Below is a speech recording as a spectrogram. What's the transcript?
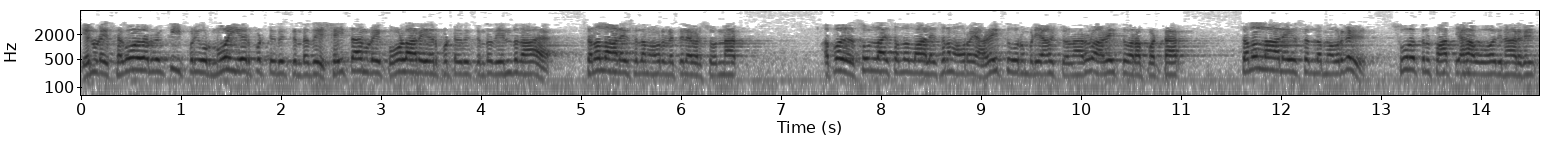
என்னுடைய சகோதரருக்கு இப்படி ஒரு நோய் ஏற்பட்டு இருக்கின்றது ஷைத்தானுடைய கோளாறு ஏற்பட்டு இருக்கின்றது என்பதாக சல்லா அலிஸ்லாம் அவர்களிடத்தில் அவர் சொன்னார். அப்போ ரசூல்லாய் சல்லா அலிஸ்லாம் அவரை அழைத்து வரும்படியாக சொன்னார்கள் அழைத்து வரப்பட்டார். சல்லா அலிசல்லம் அவர்கள் சூரத்தில் பாத்தியாக ஓதினார்கள்.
